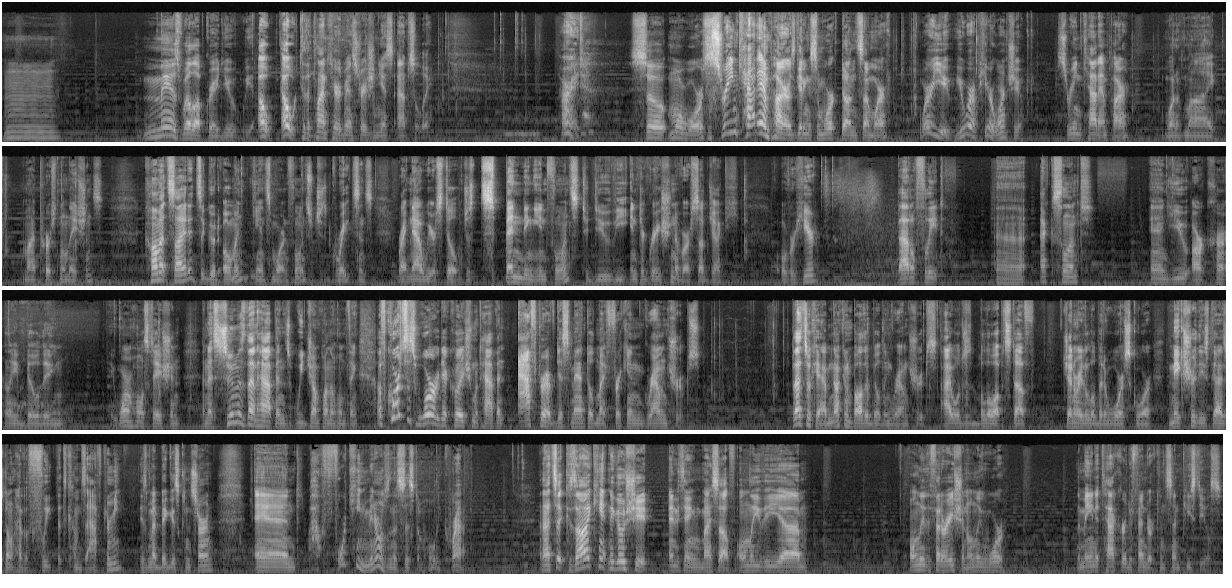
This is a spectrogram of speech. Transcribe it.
Hmm. May as well upgrade you. We, oh, oh, to the planetary administration. Yes, absolutely. All right. So more wars. The Serene Cat Empire is getting some work done somewhere. Where are you? You were up here, weren't you? Serene Cat Empire, one of my my personal nations. Comet sighted. It's a good omen. Gain some more influence, which is great since right now we are still just spending influence to do the integration of our subject over here. Battle fleet. Uh, excellent. And you are currently building a wormhole station. And as soon as that happens, we jump on the home thing. Of course, this war declaration would happen after I've dismantled my freaking ground troops. But that's okay. I'm not going to bother building ground troops. I will just blow up stuff, generate a little bit of war score, make sure these guys don't have a fleet that comes after me is my biggest concern. And, wow, 14 minerals in the system. Holy crap. And that's it, because I can't negotiate anything myself. Only the, um, only the Federation, only war. The main attacker or defender can send peace deals.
